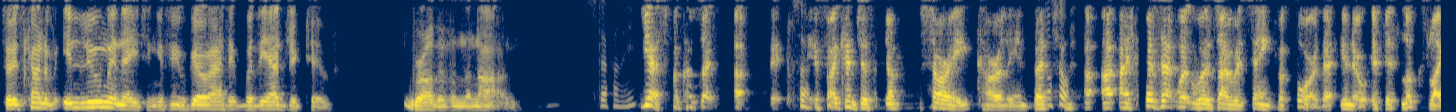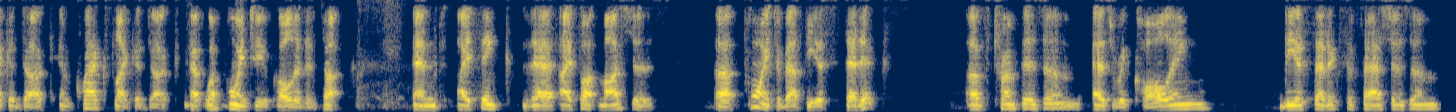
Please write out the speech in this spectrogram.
So it's kind of illuminating if you go at it with the adjective rather than the noun. Stefanie? Yes, because I, uh, if I can just jump, sorry, Caroline, but Oh, sure. I, I suppose that what was I was saying before that, you know, if it looks like a duck and quacks like a duck, at what point do you call it a duck? And I think that I thought Masha's uh, point about the aesthetics of Trumpism as recalling the aesthetics of fascism,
